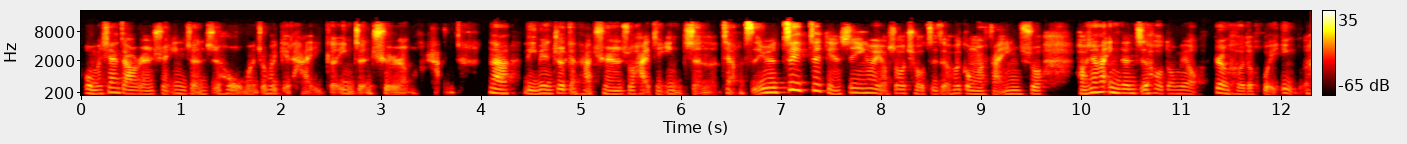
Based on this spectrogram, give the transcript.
我们现在只要人选应征之后，我们就会给他一个应征确认函，那里面就跟他确认说他已经应征了这样子。因为这这点是因为有时候求职者会跟我们反映说，好像他应征之后都没有任何的回应了。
